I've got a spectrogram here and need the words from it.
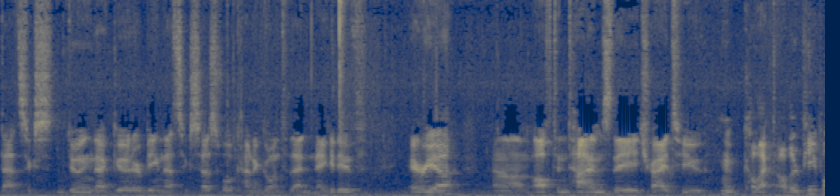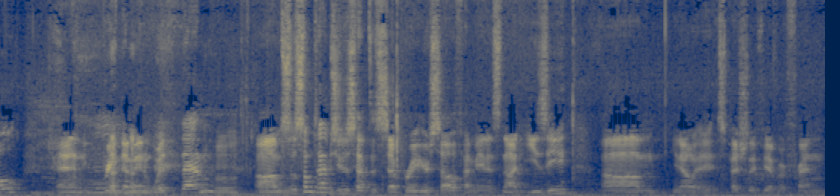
that doing that good or being that successful kind of go into that negative area. Um, oftentimes they try to collect other people and bring them in with them. Mm-hmm. Um, so sometimes you just have to separate yourself. I mean, it's not easy, um, you know, especially if you have a friend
